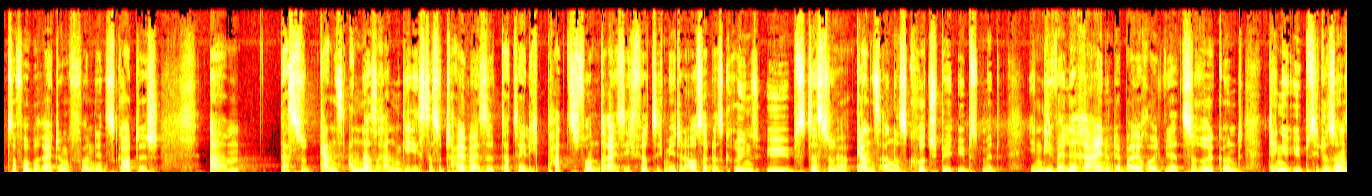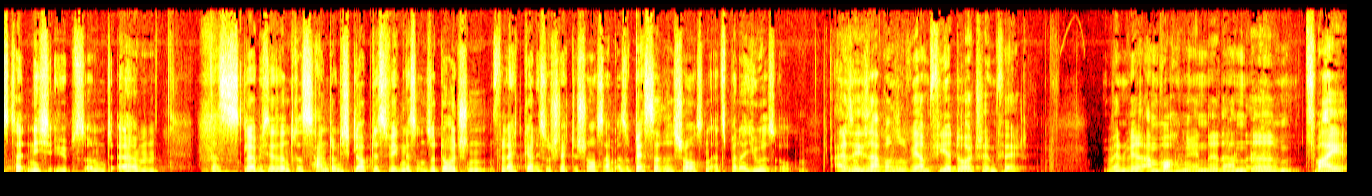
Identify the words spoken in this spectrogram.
zur Vorbereitung von den Scottish, ähm, dass du ganz anders rangehst, dass du teilweise tatsächlich Putts von 30, 40 Metern außerhalb des Grüns übst, dass du ganz anderes Kurzspiel übst mit in die Welle rein und der Ball rollt wieder zurück und Dinge übst, die du sonst halt nicht übst. Und ähm, das ist, glaube ich, sehr, sehr interessant und ich glaube deswegen, dass unsere Deutschen vielleicht gar nicht so schlechte Chancen haben. Also bessere Chancen als bei einer US Open. Also ich sag mal so, wir haben vier Deutsche im Feld. Wenn wir am Wochenende dann ähm, zwei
